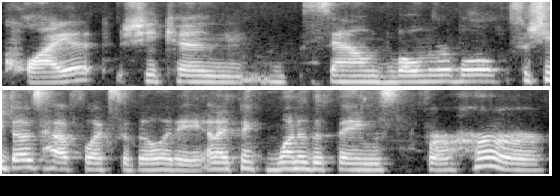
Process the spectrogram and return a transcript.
quiet. She can sound vulnerable. So she does have flexibility. And I think one of the things for her,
